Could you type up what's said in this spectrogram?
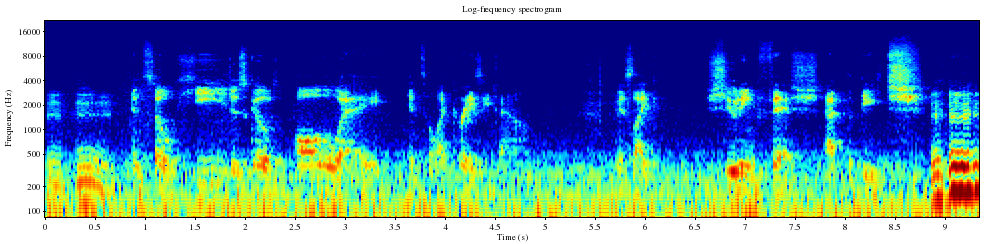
hmm And so he just goes all the way into like crazy town. And is like shooting fish at the beach hmm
